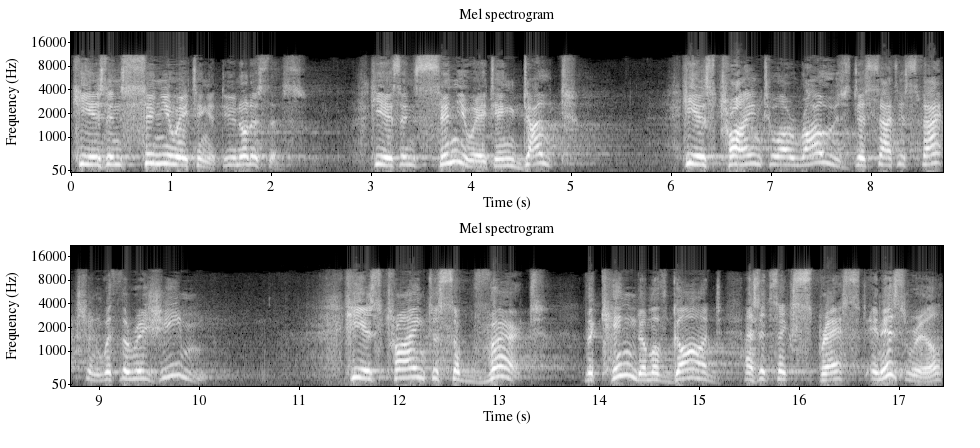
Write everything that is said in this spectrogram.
He is insinuating it. Do you notice this? He is insinuating doubt. He is trying to arouse dissatisfaction with the regime. He is trying to subvert the kingdom of God as it's expressed in Israel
